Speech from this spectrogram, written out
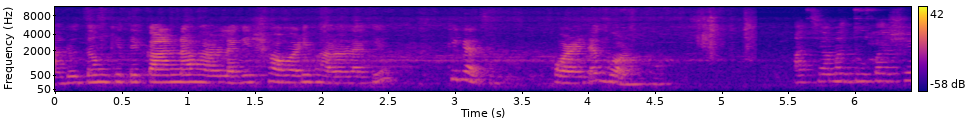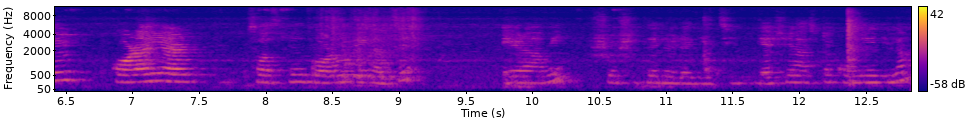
আলুর দম খেতে কার না ভালো লাগে, সবারই ভালো লাগে। ঠিক আছে, কড়াইটা গরম হয় আচ্ছা আমার দুপাশে কড়াই আর সসপ্যান গরম হয়ে গেছে। এর আমি সর্ষে তেল ঢেলে দিচ্ছি। গ্যাসের আঁচটা কমিয়ে দিলাম।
